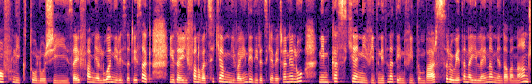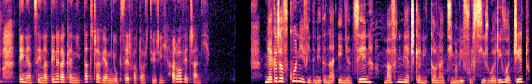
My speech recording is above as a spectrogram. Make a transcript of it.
conflictologie izay fa mialoha ny resadresaka izay hifanaovantsika amin'ny vahiny dia idirantsika avy hatrany aloha ny mikasika ny vidin'entana dia ny vidim-bary sy ireo entana ilaina amin'ny andavanandro teny an-tsena teny araka ny tatitra avy amin'ny Observatoire du riz. Harao avy hatrany. Miakatra avokoa ny vidin'entana eny an-tsena, mafy ny miatrika ny taona dimy ambin'ny folo sy roa arivo hatreto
